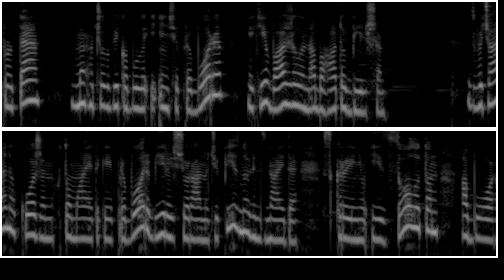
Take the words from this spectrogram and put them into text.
проте в мого чоловіка були і інші прибори, які важили набагато більше. Звичайно, кожен, хто має такий прибор, вірить, що рано чи пізно він знайде скриню із золотом або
